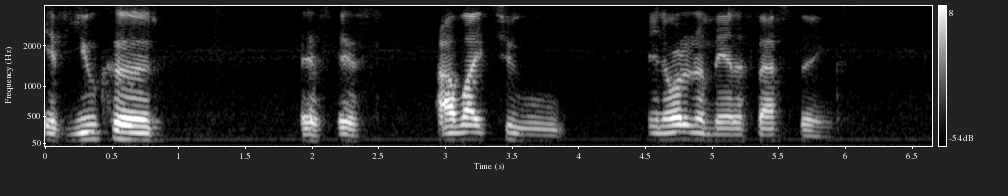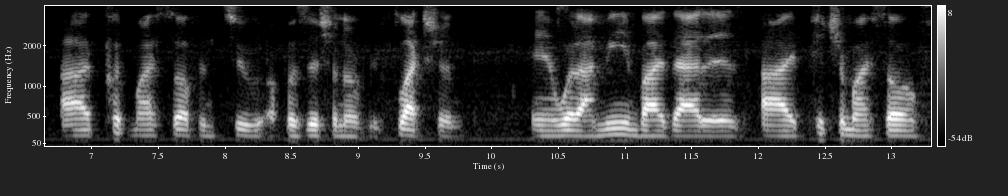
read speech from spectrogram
if you could, if if I like to, in order to manifest things, I put myself into a position of reflection, and what I mean by that is I picture myself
